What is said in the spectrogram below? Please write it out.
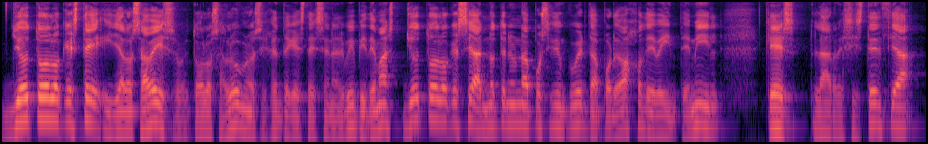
yo todo lo que esté, y ya lo sabéis, sobre todo los alumnos y gente que estéis en el VIP y demás, yo todo lo que sea no tener una posición cubierta por debajo de 20.000, que es la resistencia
